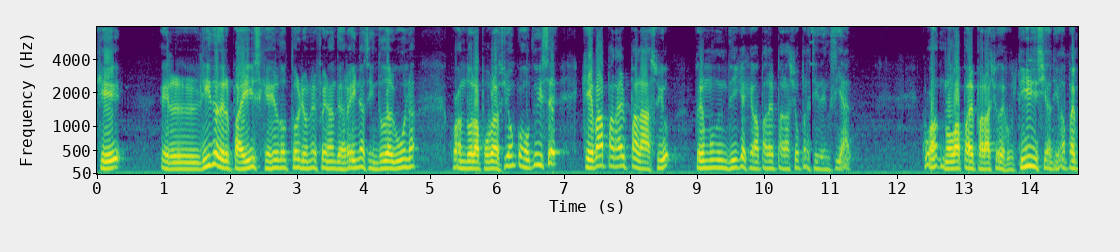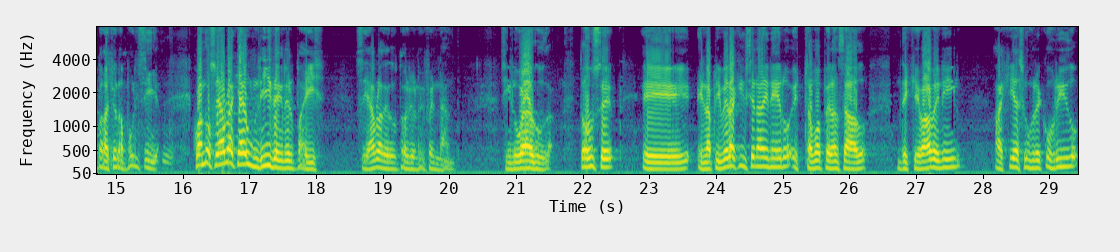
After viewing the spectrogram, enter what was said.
que el líder del país, que es el doctor Leonel Fernández Reina, sin duda alguna, cuando la población, como tú dices, que va para el palacio, todo el mundo indica que va para el palacio presidencial no va para el Palacio de Justicia, ni va para el Palacio de la Policía. Cuando se habla que hay un líder en el país, se habla de doctor Leonel Fernández, sin lugar a duda. Entonces, eh, en la primera quincena de enero estamos esperanzados de que va a venir aquí a hacer un recorrido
